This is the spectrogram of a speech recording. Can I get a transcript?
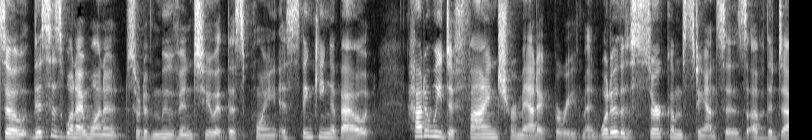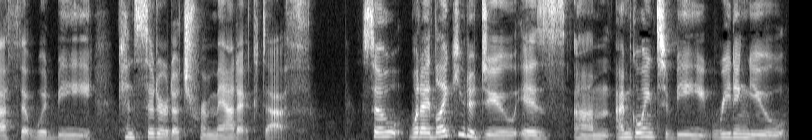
So this is what I want to sort of move into at this point is thinking about how do we define traumatic bereavement? What are the circumstances of the death that would be considered a traumatic death? So, what I'd like you to do is um, I'm going to be reading you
